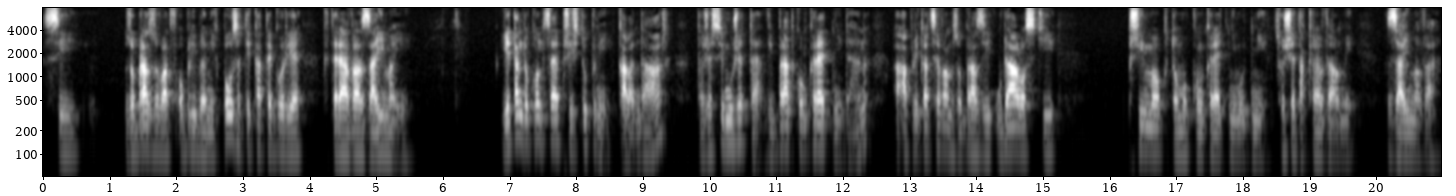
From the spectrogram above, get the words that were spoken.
si zobrazovat v oblíbených pouze ty kategorie, které vás zajímají. Je tam dokonce přístupný kalendář, takže si můžete vybrat konkrétní den a aplikace vám zobrazí události přímo k tomu konkrétnímu dni, což je také velmi zajímavé.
